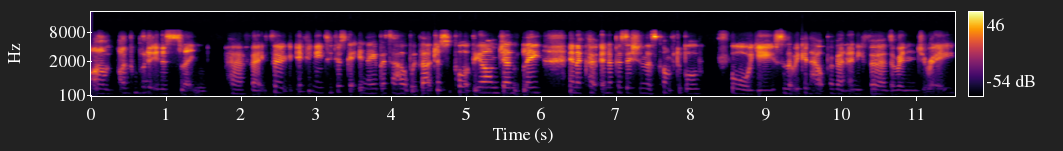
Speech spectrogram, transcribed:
Um, I can put it in a sling. Perfect. So if you need to, just get your neighbour to help with that. Just support the arm gently in a in a position that's comfortable for you, so that we can help prevent any further injury.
